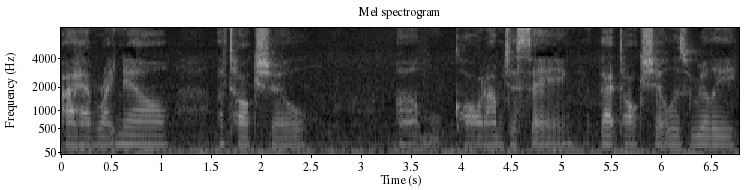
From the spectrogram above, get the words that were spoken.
I have right now a talk show um, called I'm Just Saying. That talk show is really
